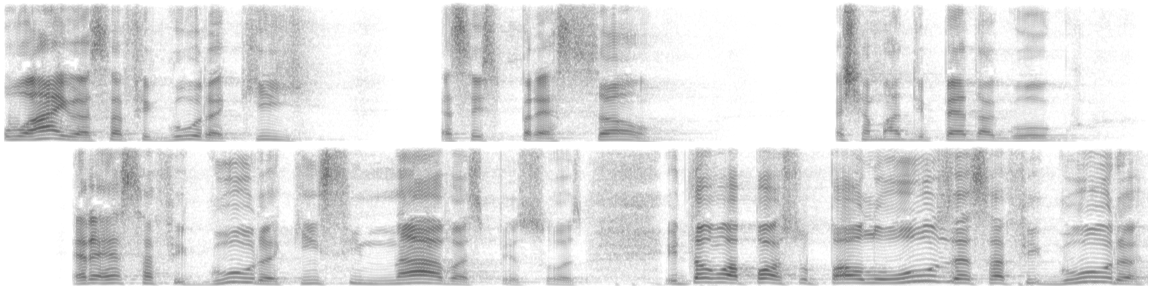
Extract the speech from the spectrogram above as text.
O aio, essa figura aqui, essa expressão, é chamado de pedagogo. Era essa figura que ensinava as pessoas. Então o apóstolo Paulo usa essa figura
